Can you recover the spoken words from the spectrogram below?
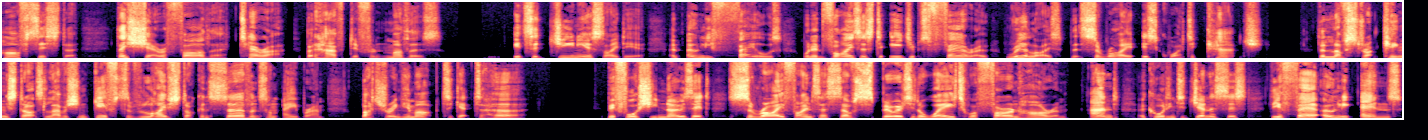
half sister. They share a father, Terah, but have different mothers. It's a genius idea and only fails when advisors to Egypt's pharaoh realize that Sarai is quite a catch. The love struck king starts lavishing gifts of livestock and servants on Abram, buttering him up to get to her. Before she knows it, Sarai finds herself spirited away to a foreign harem and, according to Genesis, the affair only ends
